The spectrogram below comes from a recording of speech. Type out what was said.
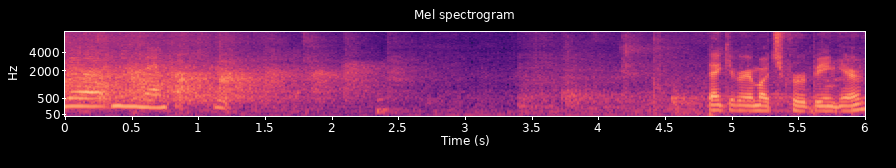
the next Thank you very much for being here.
